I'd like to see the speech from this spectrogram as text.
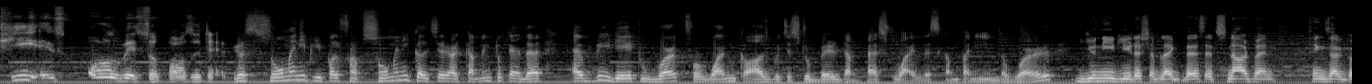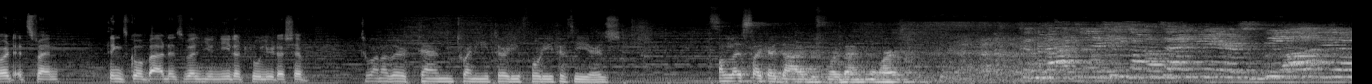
He is always so positive. Because so many people from so many cultures are coming together every day to work for one cause, which is to build the best wireless company in the world. You need leadership like this. It's not when things are good, it's when things go bad as well. You need a true leadership. To another 10, 20, 30, 40, 50 years. Unless like I die before then or Congratulations on 10 years. We love you.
